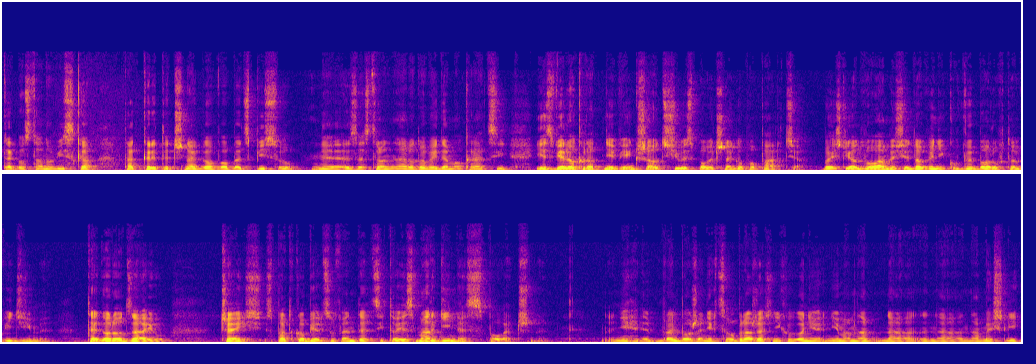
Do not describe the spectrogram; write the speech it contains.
tego stanowiska tak krytycznego wobec PiSu e, ze strony Narodowej Demokracji jest wielokrotnie większa od siły społecznego poparcia. Bo jeśli odwołamy się do wyników wyborów, to widzimy tego rodzaju część spadkobierców endecji to jest margines społeczny. Nie, broń Boże, nie chcę obrażać nikogo, nie, nie mam na, na, na, na myśli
